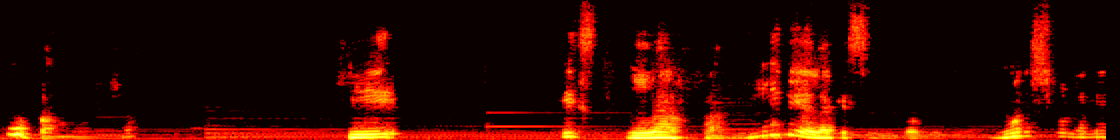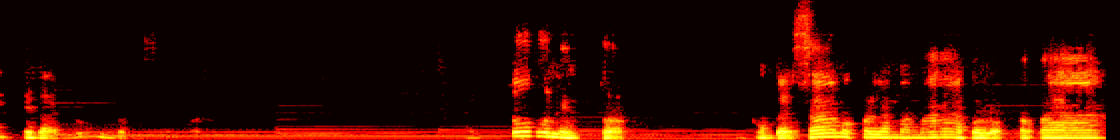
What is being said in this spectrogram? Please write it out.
preocupa mucho, que es la familia la que se involucra, no es solamente el alumno que se involucra, hay todo un entorno. Conversábamos con la mamá, con los papás,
